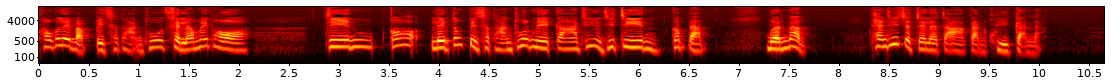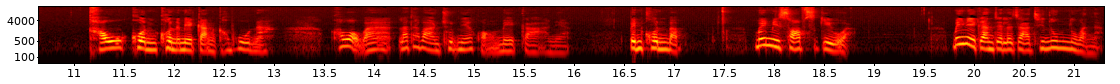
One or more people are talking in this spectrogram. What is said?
เขาก็เลยแบบปิดสถานทูตเสร็จแล้วไม่พอ จีนก็เลยต้องปิดสถานทูตอเมริกาที่อยู่ที่จีนก็แบบเหมือนแบบแทนที่จะเจรจากันคุยกันเน่ะเขาคนคนอเมริกันเขาพูดนะเขาบอกว่ารัฐบาลชุดนี้ของอเมริกาเนี่ย เป็นคนแบบไม่มี soft skill อะ ไม่มีการเจรจาที่นุ่มนวลอะ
